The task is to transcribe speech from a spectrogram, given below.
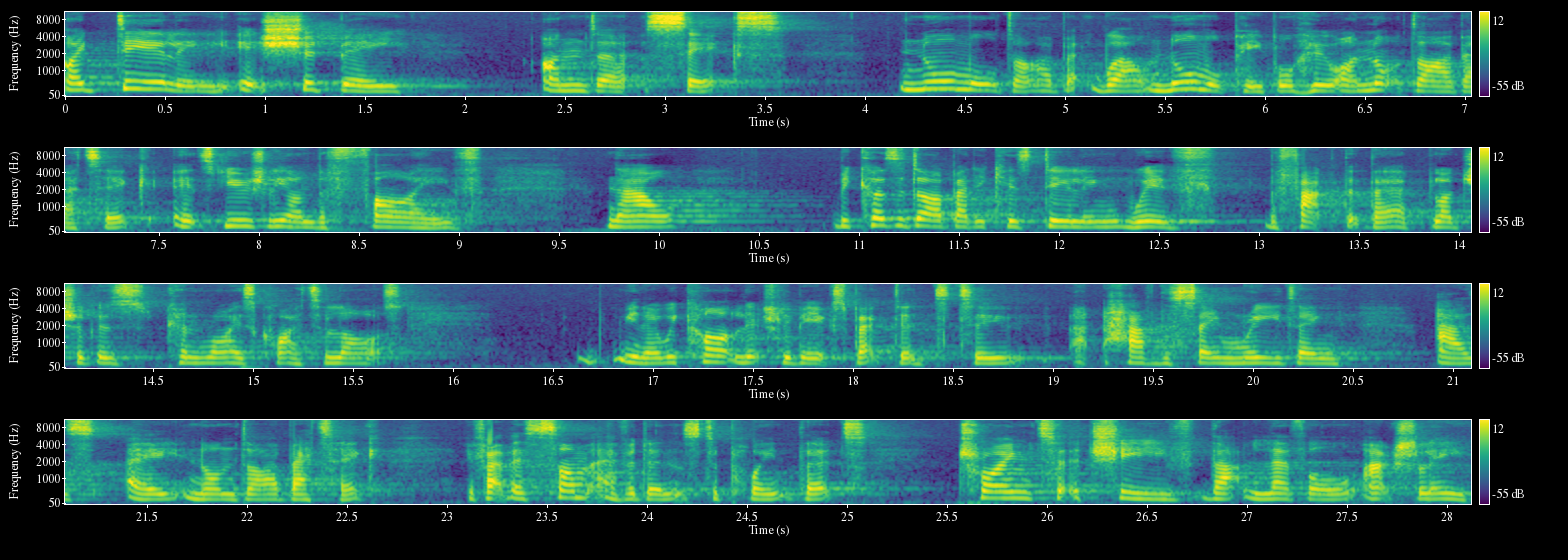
Ideally, it should be under six. Normal diabetic, well, normal people who are not diabetic, it's usually under five. Now, because a diabetic is dealing with the fact that their blood sugars can rise quite a lot, you know, we can't literally be expected to uh, have the same reading as a non-diabetic. In fact, there's some evidence to point that trying to achieve that level actually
